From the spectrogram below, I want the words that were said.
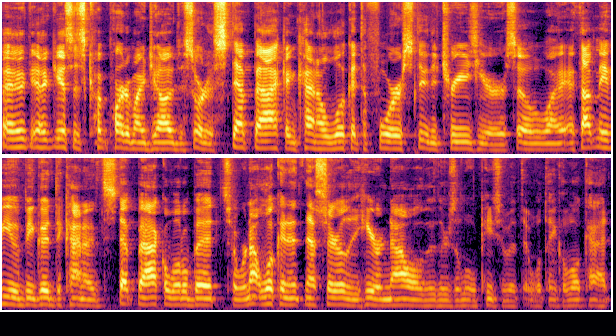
I, I, guess it's part of my job to sort of step back and kind of look at the forest through the trees here. So I, I, thought maybe it would be good to kind of step back a little bit. So we're not looking at necessarily here and now, although there's a little piece of it that we'll take a look at.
